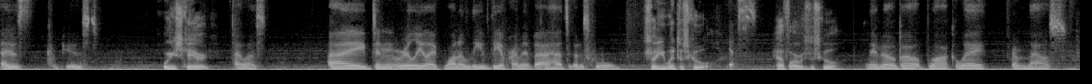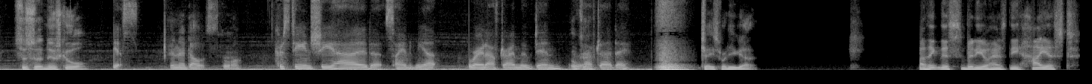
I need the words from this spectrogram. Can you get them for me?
I was confused. Were you scared? I was. I didn't really like want to leave the apartment, but I had to go to school. So you went to school. Yes. How far was the school? Maybe about a block away from the house. Is this a new school? Yes. An adult school. Kristine, she had signed me up right after I moved in Okay. after that day. Chase, what do you got? I think this video has the highest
